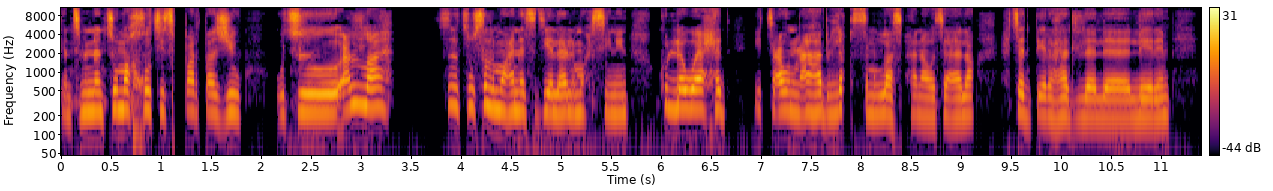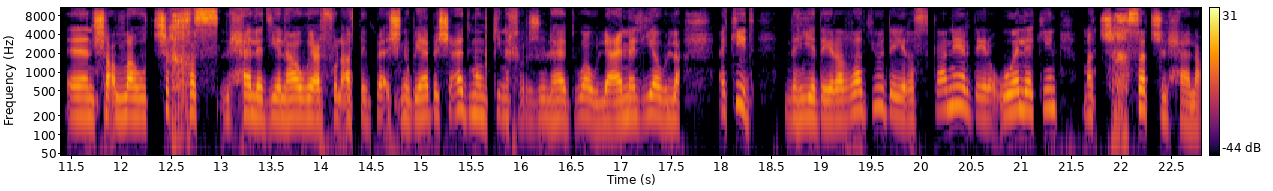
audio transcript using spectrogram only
كنتمنى نتوما خوتي تبارطاجيو وت... الله توصل المعاناه ديالها للمحسنين كل واحد يتعاون معها باللي قسم الله سبحانه وتعالى حتى دير هاد l'IRM آه، إن شاء الله وتشخص الحالة ديالها ويعرفوا الأطباء شنو بها باش عاد ممكن يخرجوا لها دواء ولا عملية ولا. أكيد هي دايرة الراديو دايرة السكانير دايرة ولكن ما تشخصتش الحالة.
